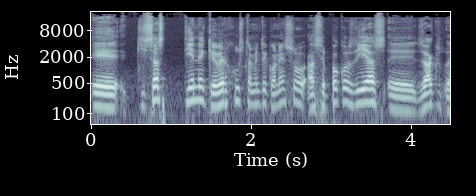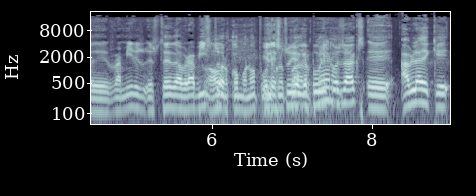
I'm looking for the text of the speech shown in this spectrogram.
Eh, quizás tiene que ver justamente con eso. Hace pocos días, eh, Jacques eh, Ramírez, usted habrá visto el estudio que publicó Jacques, eh, habla de que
